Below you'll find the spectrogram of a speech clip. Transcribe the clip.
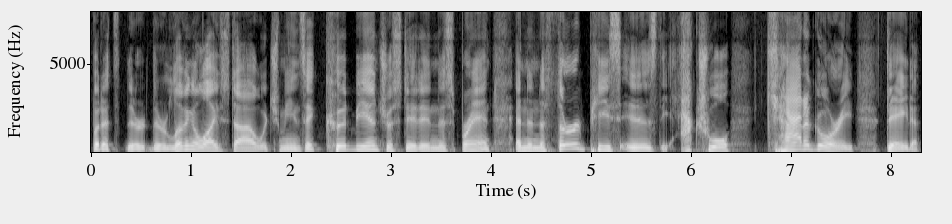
but it's they're they're living a life lifestyle, which means they could be interested in this brand. And then the third piece is the actual category data.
